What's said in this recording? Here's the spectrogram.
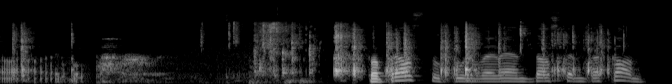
o. Po prostu, kurwa, miałem dostęp do kont.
